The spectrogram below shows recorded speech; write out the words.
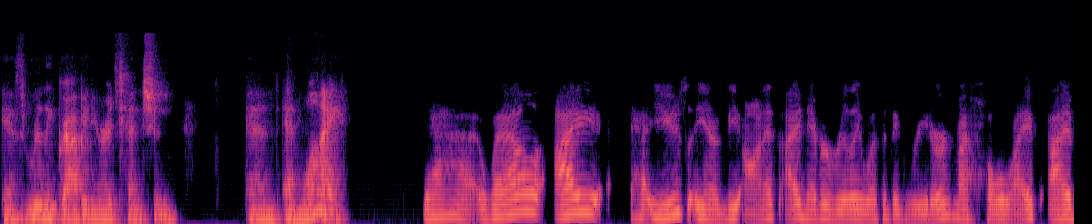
is really grabbing your attention and and why yeah. Well, I usually, you know, be honest, I never really was a big reader my whole life. I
